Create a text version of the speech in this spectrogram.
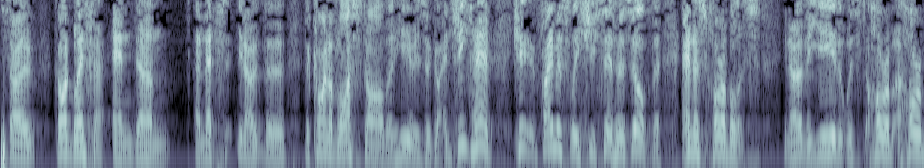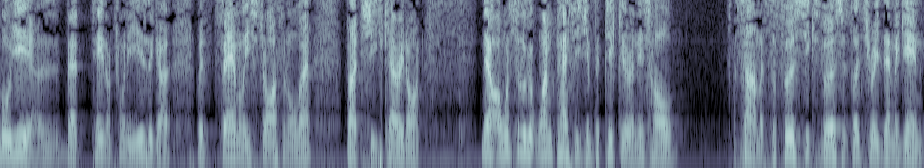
So God bless her, and um, and that's you know the the kind of lifestyle that here is. And she's had she, famously she said herself the annus horribilis. You know, the year that was horrible, a horrible year, about 10 or 20 years ago with family strife and all that, but she's carried on. Now, I want you to look at one passage in particular in this whole psalm. It's the first six verses. Let's read them again.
